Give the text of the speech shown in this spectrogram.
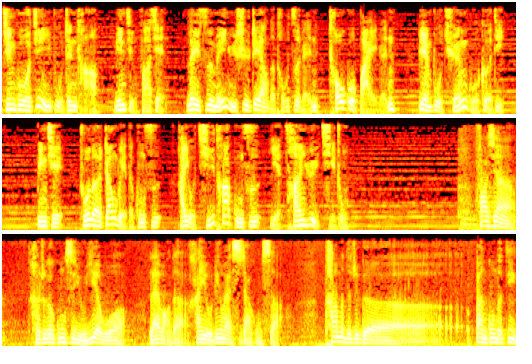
经过进一步侦查，民警发现类似梅女士这样的投资人超过百人，遍布全国各地，并且除了张伟的公司，还有其他公司也参与其中。发现和这个公司有业务。来往的还有另外四家公司啊，他们的这个办公的地、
